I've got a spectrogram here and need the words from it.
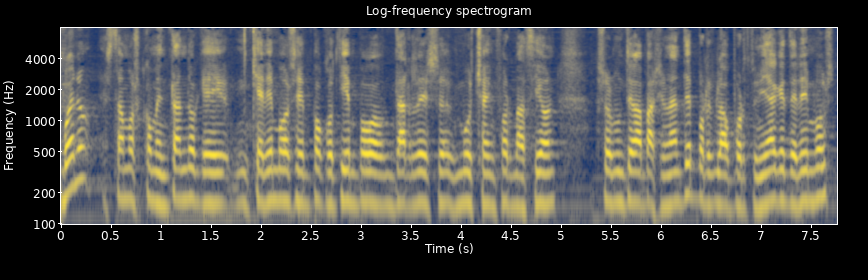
Bueno, estamos comentando que queremos en poco tiempo darles eh, mucha información sobre un tema apasionante por la oportunidad que tenemos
